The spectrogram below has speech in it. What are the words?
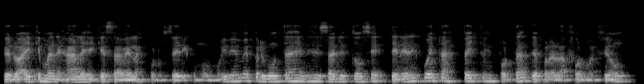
pero hay que manejarlas, hay que saberlas conocer. Y como muy bien me preguntas, es necesario entonces tener en cuenta aspectos importantes para la formación,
